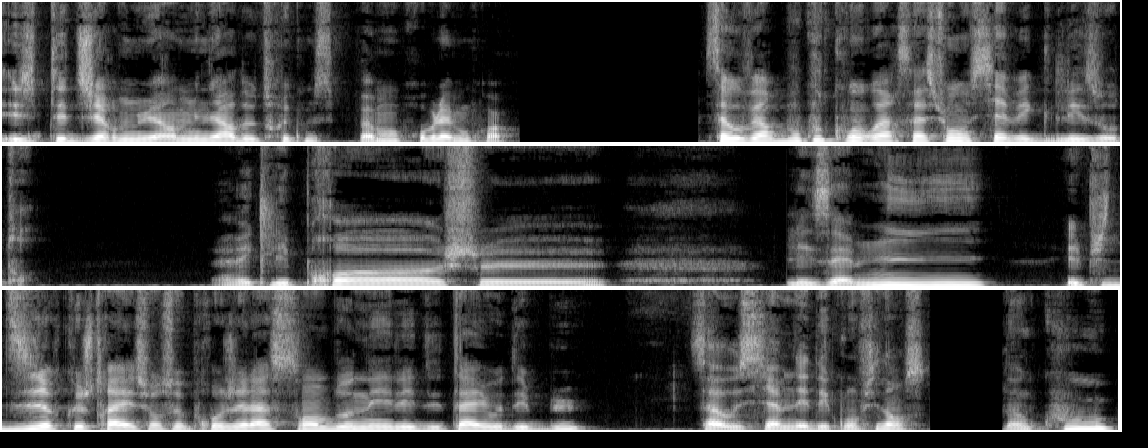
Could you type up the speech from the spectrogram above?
et peut-être j'ai remué un milliard de trucs, mais c'est pas mon problème, quoi. Ça a ouvert beaucoup de conversations aussi avec les autres avec les proches, euh, les amis, et puis dire que je travaillais sur ce projet-là sans donner les détails au début, ça a aussi amené des confidences. D'un coup,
